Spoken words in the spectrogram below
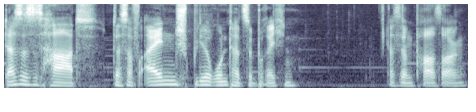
Das ist es hart, das auf ein Spiel runterzubrechen. Kannst ja ein paar sagen.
